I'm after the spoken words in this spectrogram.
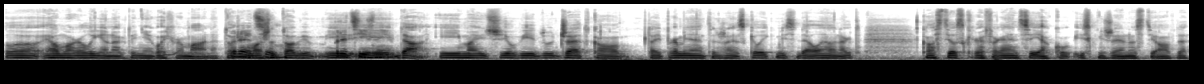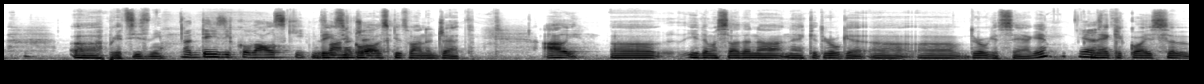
uh, Elmara Leonarda i njegovih romana. To bi Recimo, možda to bi i, preciznije. i, da, i imajući u vidu Jet kao taj prominentan ženski lik, mislim da je Leonard kao stilske reference, iako iz književnosti ovde uh, precizniji. Daisy Kowalski, zvana Daisy Jet. Kowalski zvana Jet. Ali, uh, idemo sada na neke druge, uh, uh, druge serije. Jeste. Neke koje se uh,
